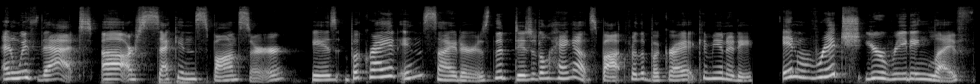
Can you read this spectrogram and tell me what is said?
And with that, uh, our second sponsor is Book Riot Insiders, the digital hangout spot for the Book Riot community. Enrich your reading life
